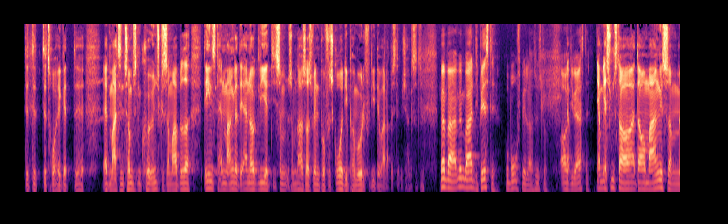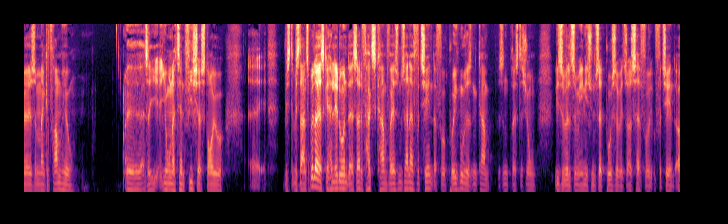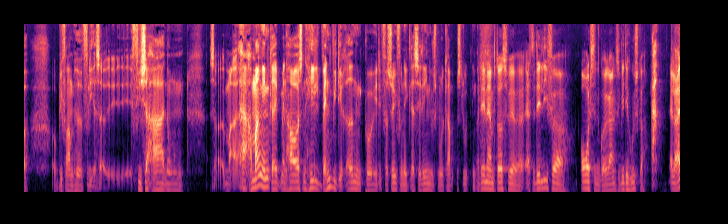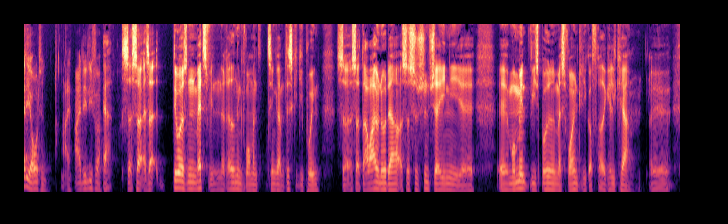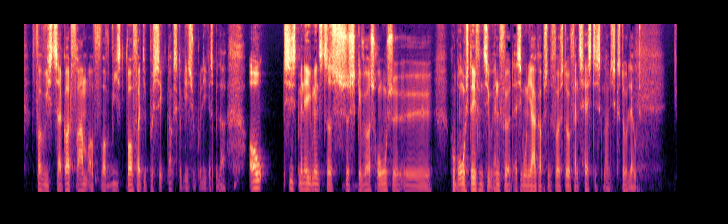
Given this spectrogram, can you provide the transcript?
Det, det, det tror jeg ikke, at, øh, at Martin Thomsen kunne ønske sig meget bedre. Det eneste, han mangler, det er nok lige, at de, som, som Lars også vendte på, få scoret de par mål, fordi det var der bestemt chancer til. Hvem var, hvem var de bedste Hobro-spillere, synes du? Og ja. de værste? Jamen, jeg synes, der var, der var mange, som, øh, som man kan fremhæve. Øh, altså, Jonathan Fischer står jo... Øh, hvis, hvis der er en spiller, jeg skal have lidt ondt af, så er det faktisk kamp, for jeg synes, han har fortjent at få point ud af sådan en kamp, sådan en præstation. Lige så vel som jeg egentlig synes, at Posevic også har fortjent at, at blive fremhævet, fordi altså, Fischer har nogle altså, har mange indgreb, men har også en helt vanvittig redning på et forsøg for Niklas Elenius mod kampens slutning. Og det er nærmest også ved at, altså det er lige før overtiden går i gang, så vidt jeg husker. Ja. Eller er det i overtiden? Nej. Nej, det er lige før. Ja, så, så altså, det var sådan en matchvindende redning, hvor man tænker, at det skal give point. Så, så der var jo noget der, og så, så synes jeg egentlig øh, øh, momentvis både Mads Freundlich og Frederik Elkær øh, får vist sig godt frem, og får vist, hvorfor de på sigt nok skal blive Superliga-spillere. Og sidst men ikke mindst, så, så skal vi også rose øh, Hobros defensiv anført af Simon Jakobsen for at stå fantastisk, når de skal stå lavt.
